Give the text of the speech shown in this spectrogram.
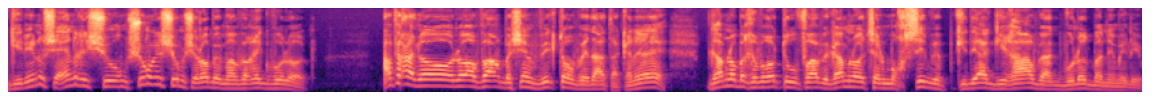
גילינו שאין רישום, שום רישום שלו במעברי גבולות. אף אחד לא, לא עבר בשם ויקטור ודאטה, כנראה גם לא בחברות תעופה וגם לא אצל מוכסים ופקידי הגירה והגבולות בנמלים.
